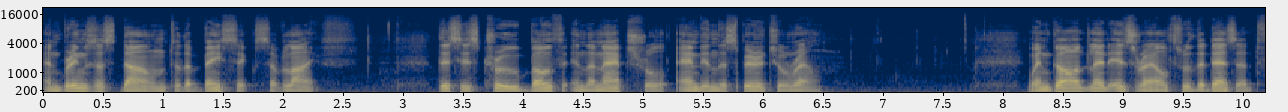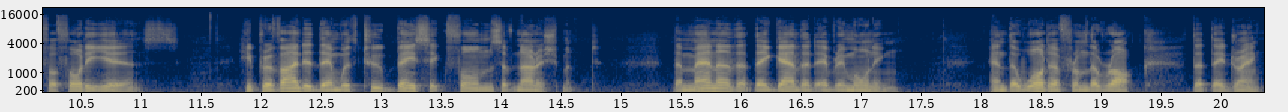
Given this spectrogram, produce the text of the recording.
and brings us down to the basics of life. This is true both in the natural and in the spiritual realm. When God led Israel through the desert for 40 years, He provided them with two basic forms of nourishment the manna that they gathered every morning, and the water from the rock that they drank.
